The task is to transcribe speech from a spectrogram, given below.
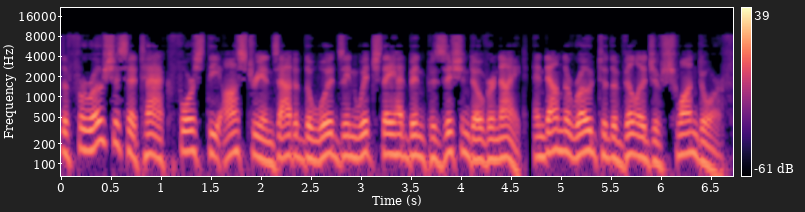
The ferocious attack forced the Austrians out of the woods in which they had been positioned overnight, and down the road to the village of Schwandorf.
